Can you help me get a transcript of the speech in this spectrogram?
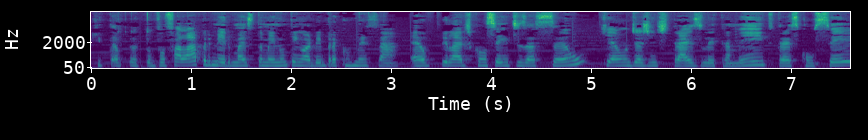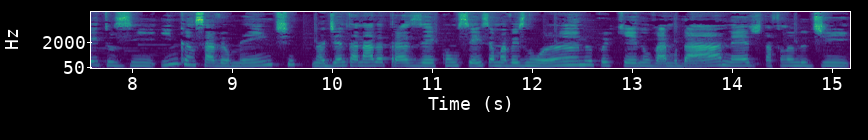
que tá, eu vou falar primeiro, mas também não tem ordem para começar, é o pilar de conscientização, que é onde a gente traz letramento, traz conceitos e incansavelmente. Não adianta nada trazer consciência uma vez no ano, porque não vai mudar, né? A gente está falando de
